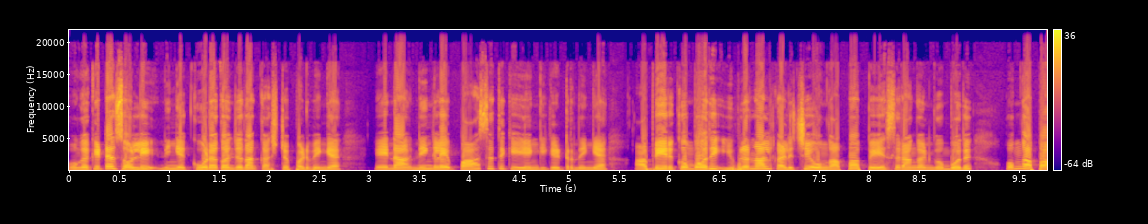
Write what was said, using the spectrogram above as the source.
உங்ககிட்ட சொல்லி நீங்கள் கூட கொஞ்சம் தான் கஷ்டப்படுவீங்க. ஏன்னா நீங்களே பாசத்துக்கு ஏங்கிக்கிட்டு இருந்தீங்க. அப்படி இருக்கும்போது இவ்வளோ நாள் கழித்து உங்கள் அப்பா பேசுகிறாங்கங்கும்போது உங்கள் அப்பா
